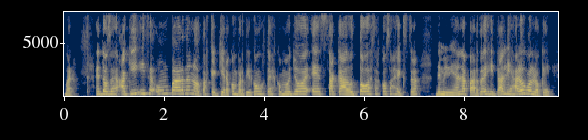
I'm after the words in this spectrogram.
Bueno, entonces aquí hice un par de notas que quiero compartir con ustedes, como yo he sacado todas esas cosas extra de mi vida en la parte digital y es algo con lo que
